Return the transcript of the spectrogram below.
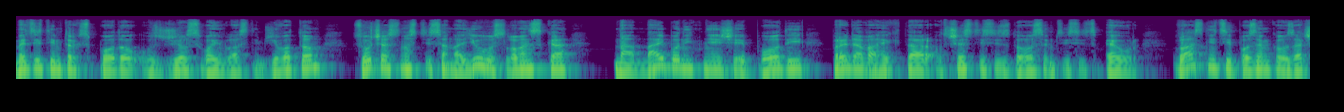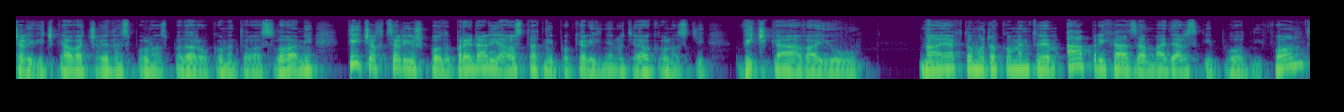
Medzi tým trh s pôdou už žil svojim vlastným životom. V súčasnosti sa na juhu Slovenska na najbonitnejšie pôdy predáva hektár od 6 tisíc do 8 tisíc eur. Vlastníci pozemkov začali vyčkávať, čo jeden z polnohospodárov komentoval slovami. Tí, čo chceli už pôdu, predali a ostatní, pokiaľ ich nenutia okolnosti, vyčkávajú. No a ja k tomu dokumentujem a prichádza Maďarský pôdny fond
